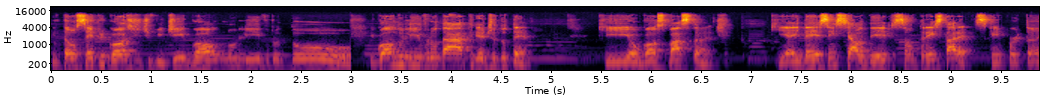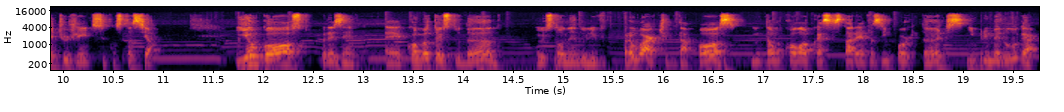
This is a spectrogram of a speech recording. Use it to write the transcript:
Então, eu sempre gosto de dividir igual no livro do, igual no livro da Tríade do Tempo, que eu gosto bastante. Que a ideia essencial dele são três tarefas, que é importante, urgente e circunstancial. E eu gosto, por exemplo, é, como eu estou estudando, eu estou lendo o livro para o artigo da pós, então coloco essas tarefas importantes em primeiro lugar.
